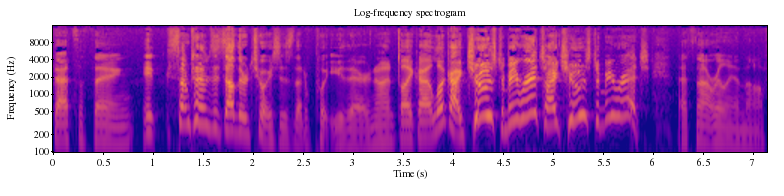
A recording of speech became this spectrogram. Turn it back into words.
That's the thing. It sometimes it's other choices that have put you there. Not like, I look, I choose to be rich. I choose to be rich. That's not really enough.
